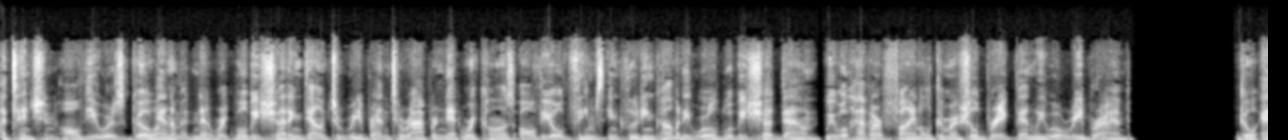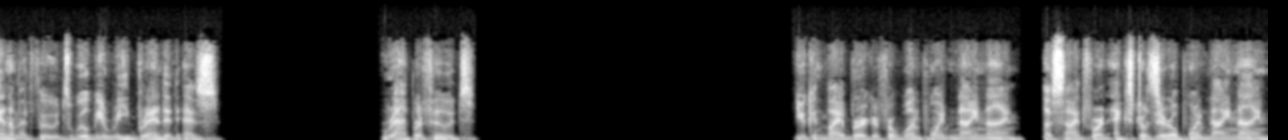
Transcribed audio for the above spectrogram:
Attention all viewers Go Animate Network will be shutting down to rebrand to Wrapper Network cause all the old themes including Comedy World will be shut down. We will have our final commercial break then we will rebrand. Go Animate Foods will be rebranded as Wrapper Foods. You can buy a burger for 1.99, a side for an extra 0.99,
